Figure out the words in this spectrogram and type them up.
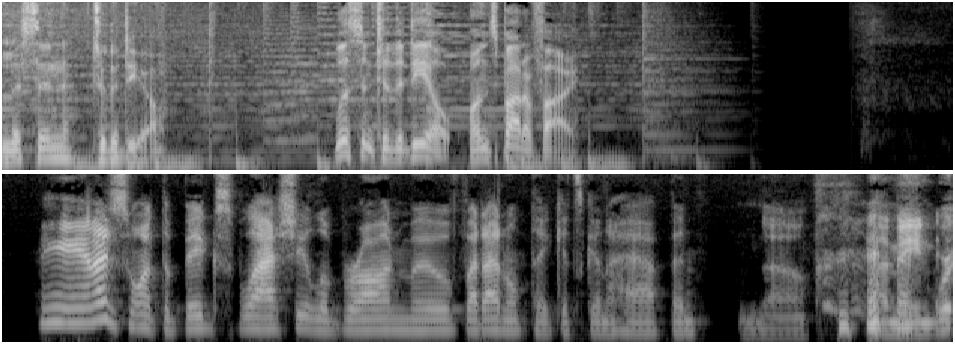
Listen to The Deal. Listen to the deal on Spotify. Man, I just want the big splashy LeBron move, but I don't think it's gonna happen. No. I mean, we're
